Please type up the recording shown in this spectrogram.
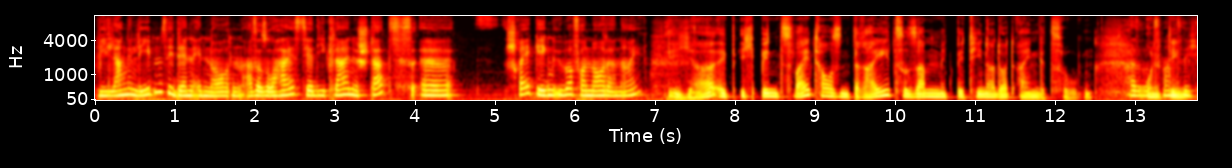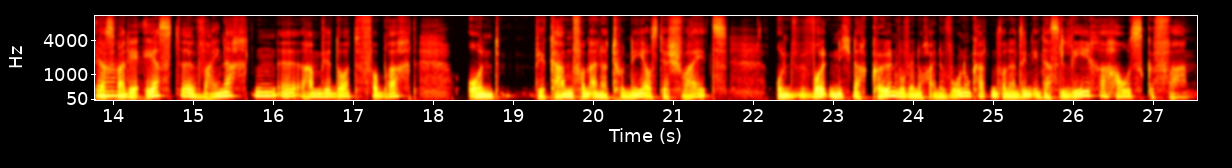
Wie lange leben Sie denn in Norden? Also so heißt ja die kleine Stadt äh, schräg gegenüber von Norderney. Ja, ich bin 2003 zusammen mit Bettina dort eingezogen. Also und 20 den, Jahre. das war der erste Weihnachten, äh, haben wir dort verbracht. Und wir kamen von einer Tournee aus der Schweiz und wollten nicht nach Köln, wo wir noch eine Wohnung hatten, sondern sind in das leere Haus gefahren.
